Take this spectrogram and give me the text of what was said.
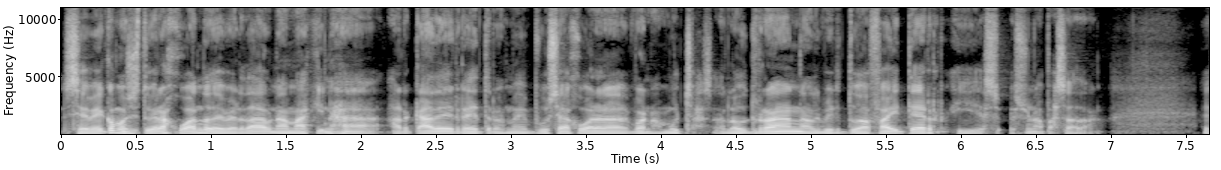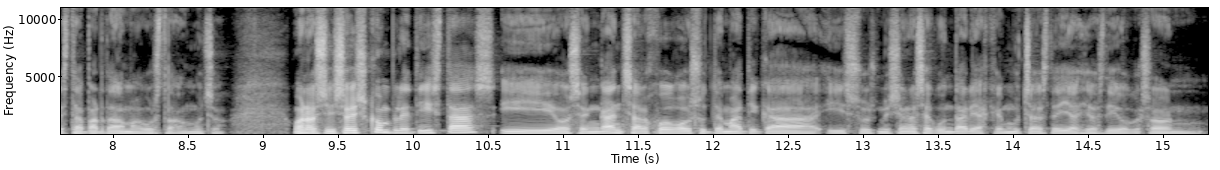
se ve como si estuviera jugando de verdad una máquina arcade retro. Me puse a jugar, a, bueno, muchas, al Outrun, al Virtua Fighter, y es una pasada. Este apartado me ha gustado mucho. Bueno, si sois completistas y os engancha el juego, su temática y sus misiones secundarias, que muchas de ellas ya os digo que son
